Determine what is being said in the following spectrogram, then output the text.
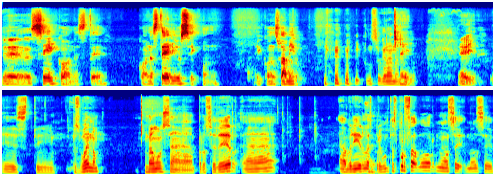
Eh, sí, con este, con Asterius y con, y con su amigo. con su gran amigo. Este, pues bueno, vamos a proceder a abrir las preguntas. Por favor, no se, no se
